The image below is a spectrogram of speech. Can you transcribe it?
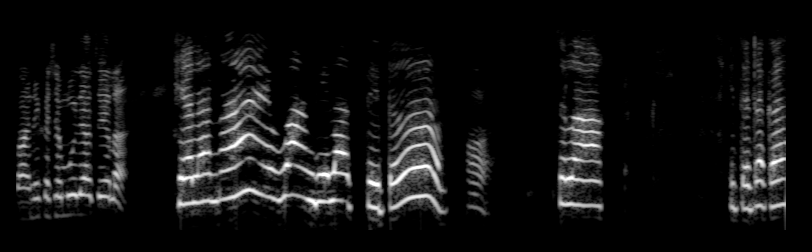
पाणी कशामुळे द्यायचं याला? ह्याला नाही वांगे लागते तर हा. चला. इथं टाका.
